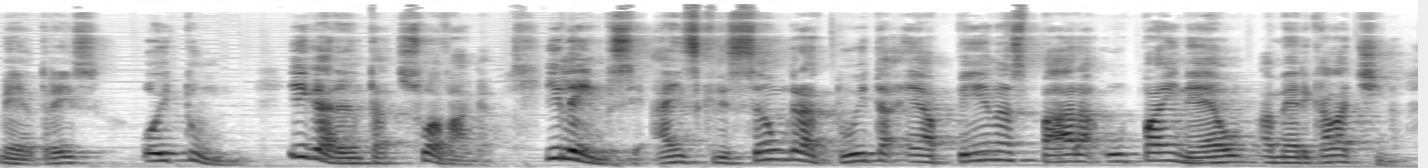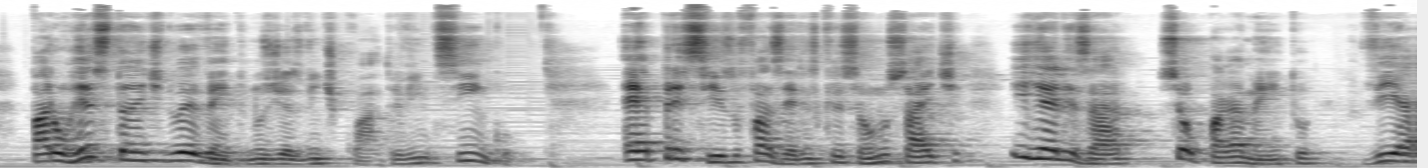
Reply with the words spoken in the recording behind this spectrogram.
6381 e garanta sua vaga. E lembre-se, a inscrição gratuita é apenas para o painel América Latina. Para o restante do evento, nos dias 24 e 25, é preciso fazer inscrição no site e realizar seu pagamento via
